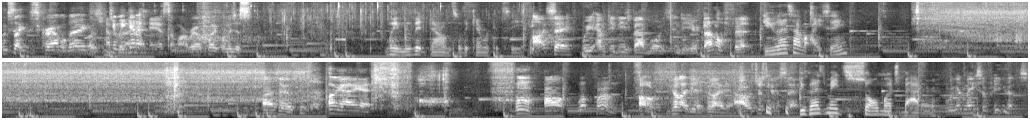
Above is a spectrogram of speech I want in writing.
looks like scrambled eggs. Can we get an ASMR real quick? Let me just. Wait, move it down so the camera could see. I say we empty these bad boys into here. That'll fit. Do you guys have icing? Alright, I think that's good. Okay, okay. Mm, oh, what kind? Oh, good idea, good idea. I was just gonna say. You guys made so much batter. We're gonna make some for you guys.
